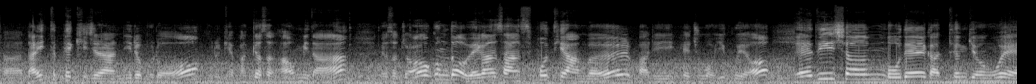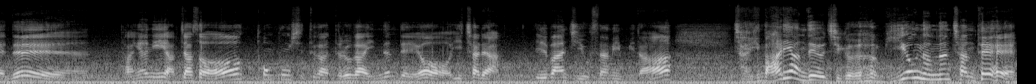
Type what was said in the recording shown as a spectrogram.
자, 나이트 패키지라는 이름으로 그렇게 바뀌어서 나옵니다. 그래서 조금 더 외관상 스포티함을 발휘해주고 있고요. 에디션 모델 같은 경우에는 당연히 앞좌석 통풍 시트가 들어가 있는데요. 이 차량 일반 G63입니다. 자, 이게 말이 안 돼요, 지금. 2억 넘는 차인데,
